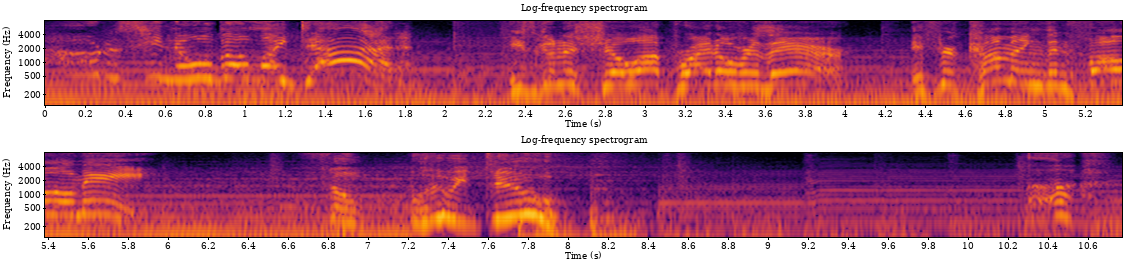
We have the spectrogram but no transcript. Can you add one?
How does he know about my dad? He's gonna show up right over there. If you're coming, then follow me. So, what do we do? Uh, I'm...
